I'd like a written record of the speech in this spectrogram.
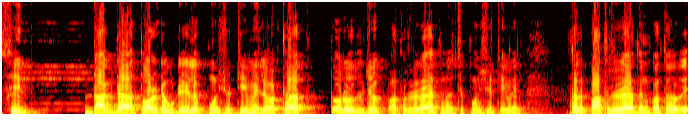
সেই দাগটা তলটা উঠে এলো পঁয়ষট্টি এমএল অর্থাৎ তরল যোগ পাথরের আয়তন হচ্ছে পঁয়ষট্টি এমএল তাহলে পাথরের আয়তন কত হবে?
